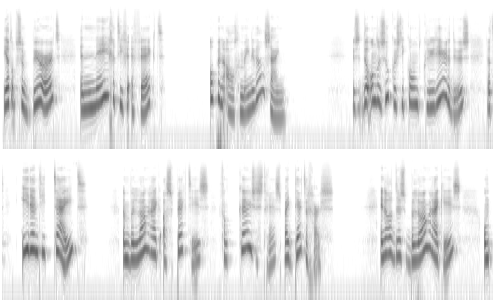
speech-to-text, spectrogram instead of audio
die had op zijn beurt een negatieve effect op hun algemene welzijn. Dus de onderzoekers die concludeerden dus dat identiteit een belangrijk aspect is van keuzestress bij dertigers. En dat het dus belangrijk is om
